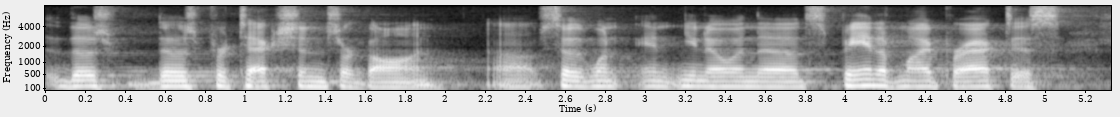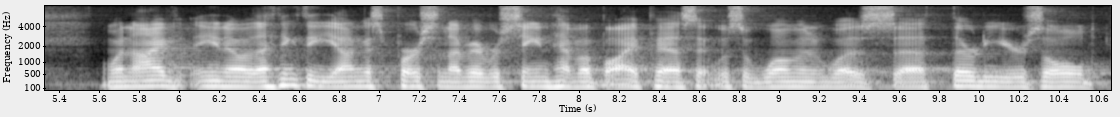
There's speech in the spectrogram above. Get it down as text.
those those protections are gone. Uh, so when you know, in the span of my practice, when I, you know, I think the youngest person I've ever seen have a bypass that was a woman was uh, 30 years old,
